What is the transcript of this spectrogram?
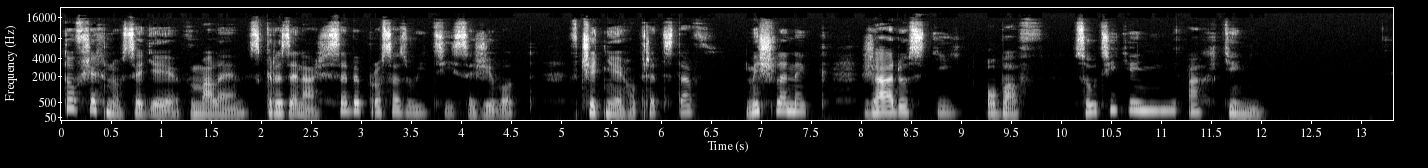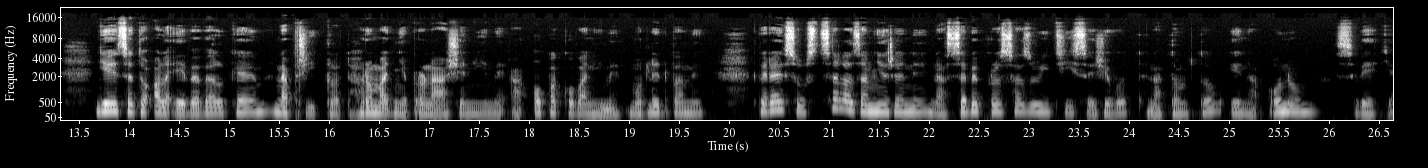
To všechno se děje v malém skrze náš sebe prosazující se život, včetně jeho představ, myšlenek, žádostí, obav, soucítění a chtění. Děje se to ale i ve velkém, například hromadně pronášenými a opakovanými modlitbami, které jsou zcela zaměřeny na sebeprosazující se život na tomto i na onom světě.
